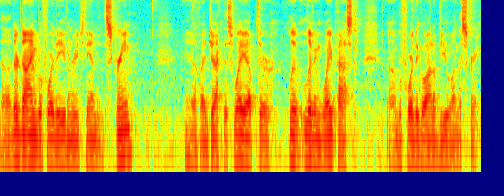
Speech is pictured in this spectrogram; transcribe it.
uh, they're dying before they even reach the end of the screen. And if I jack this way up, they're li living way past uh, before they go out of view on the screen.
